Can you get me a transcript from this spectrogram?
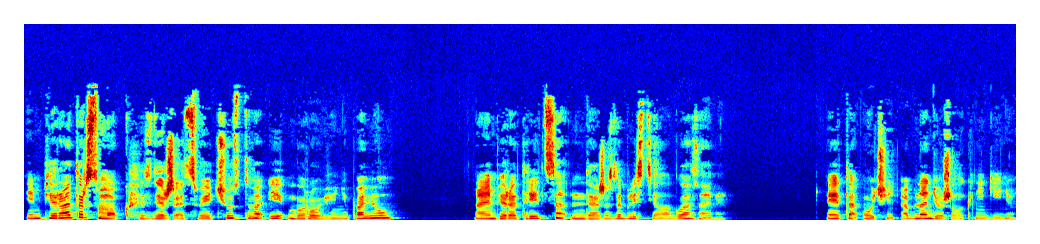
Император смог сдержать свои чувства и бровью не повел, а императрица даже заблестела глазами. Это очень обнадежило княгиню.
